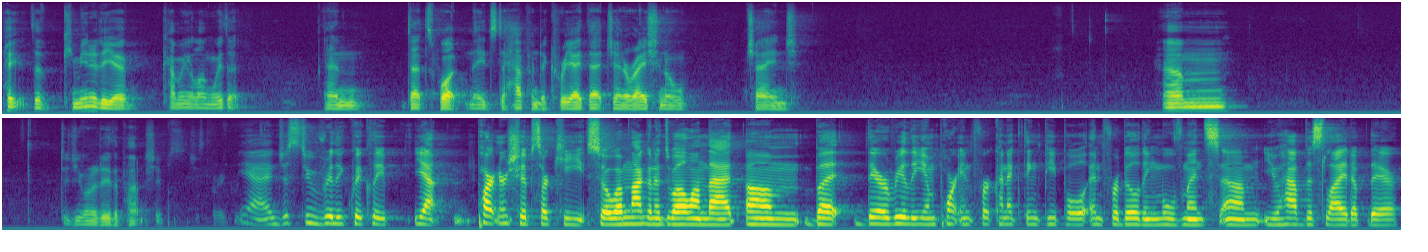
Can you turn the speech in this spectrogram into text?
the community are coming along with it. And that's what needs to happen to create that generational change. Um, did you want to do the partnerships? Yeah, and just to really quickly, yeah, partnerships are key. So I'm not going to dwell on that, um, but they're really important for connecting people and for building movements. Um, you have the slide up there.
